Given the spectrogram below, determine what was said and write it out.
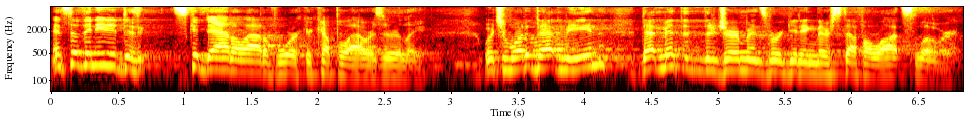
And so they needed to skedaddle out of work a couple hours early. Which, what did that mean? That meant that the Germans were getting their stuff a lot slower.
